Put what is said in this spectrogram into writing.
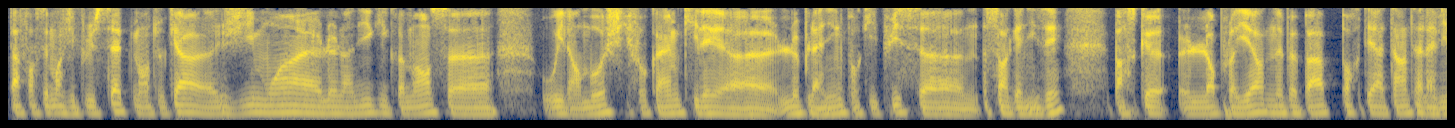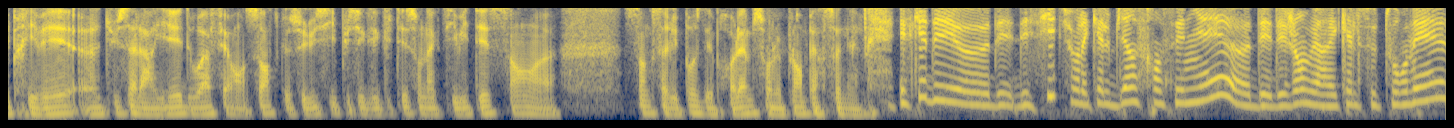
pas forcément J plus 7, mais en tout cas J moins le lundi qui commence, où il embauche. Il faut quand même qu'il ait euh, le planning pour qu'il puisse euh, s'organiser, parce que l'employeur ne peut pas porter atteinte à la vie privée euh, du salarié, doit faire en sorte que celui-ci puisse exécuter son activité sans sans que ça lui pose des problèmes sur le plan personnel. Est-ce qu'il y a des, des, sites sur lesquels bien se renseigner, des, des, gens vers lesquels se tourner,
